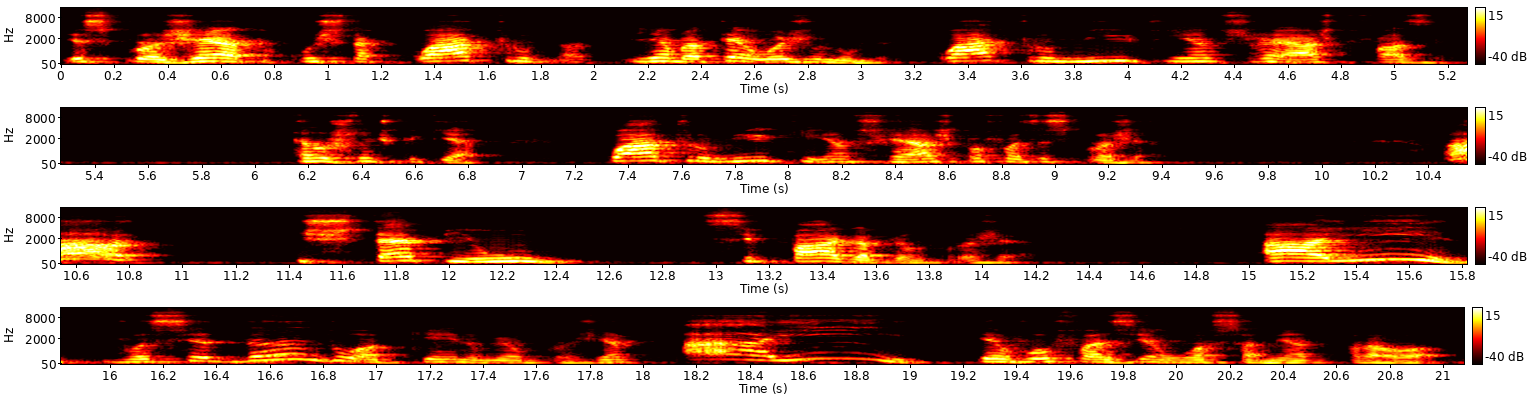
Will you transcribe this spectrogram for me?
Esse projeto custa quatro, lembro até hoje o número, R$ 4.500 para fazer. Era um estúdio pequeno. R$ 4.500 para fazer esse projeto. Ah, step 1 se paga pelo projeto. Aí, você dando ok no meu projeto, aí eu vou fazer um orçamento para a obra.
